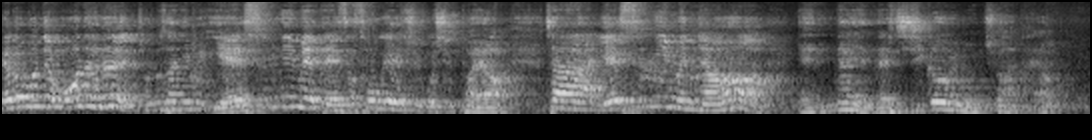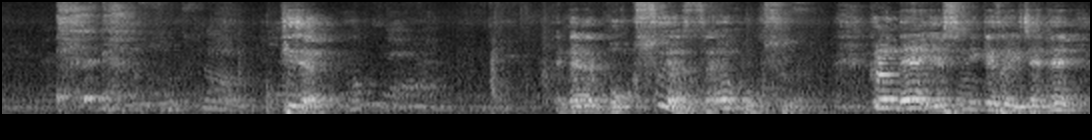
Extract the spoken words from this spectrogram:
여러분들 오늘은 전도사님은 예수님에 대해서 소개해 주고 싶어요. 자 예수님은요 옛날 옛날 직업이 뭔 줄 아나요? 퀴즈. 옛날에는 목수였어요 목수. 그런데 예수님께서 이제는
